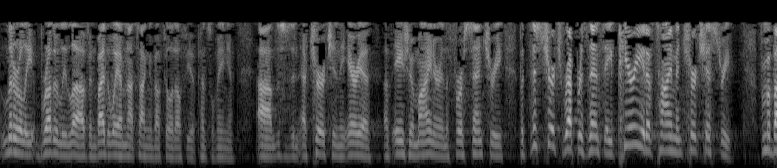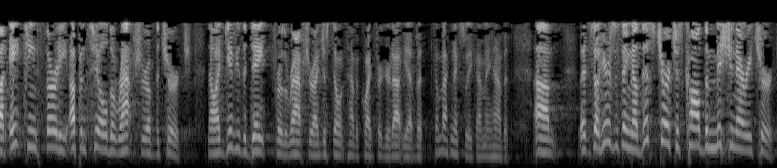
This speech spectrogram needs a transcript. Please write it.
literally brotherly love. And by the way, I'm not talking about Philadelphia, Pennsylvania. Um, this is a church in the area of Asia Minor in the first century. But this church represents a period of time in church history from about 1830 up until the rapture of the church. Now, I'd give you the date for the rapture. I just don't have it quite figured out yet, but come back next week. I may have it. Um, so here's the thing. Now, this church is called the missionary church.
